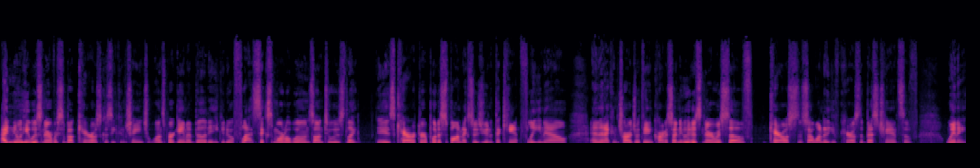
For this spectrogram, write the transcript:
I knew he was nervous about Kairos because he can change once per game ability. He can do a flat six mortal wounds onto his like his character, put a spawn next to his unit that can't flee now, and then I can charge with the incarnate. So I knew he was nervous of Kairos, and so I wanted to give Kairos the best chance of winning.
